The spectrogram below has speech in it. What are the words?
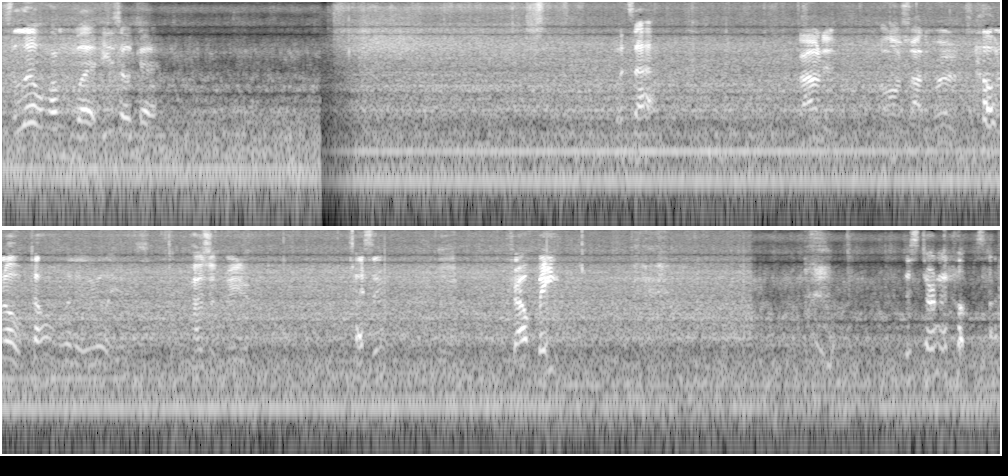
He's a little hung, but he's okay. What's that? Found it alongside the road. Oh no, tell him what it really is. Peasant made it. Tyson? Trout bait? Just turn it upside.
